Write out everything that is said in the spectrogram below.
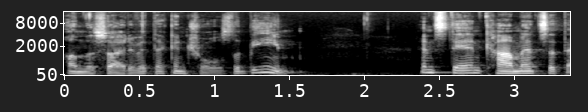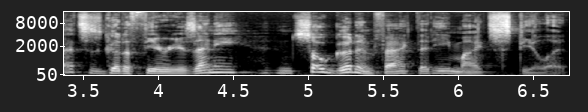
on the side of it that controls the beam. And Stan comments that that's as good a theory as any, and so good, in fact, that he might steal it.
